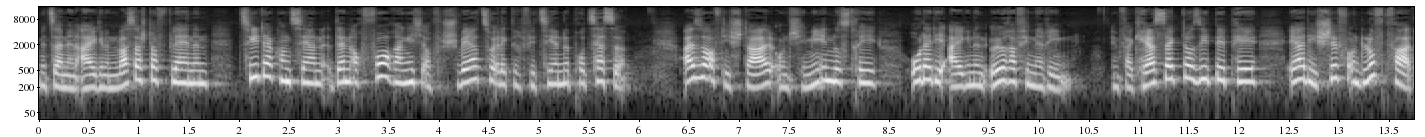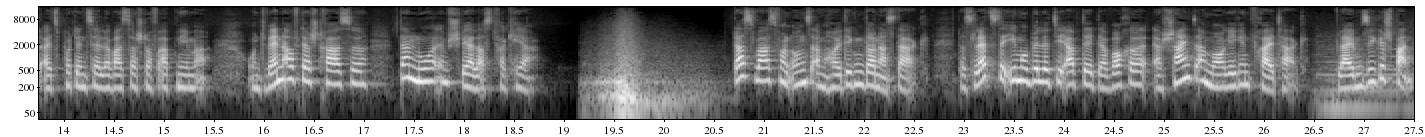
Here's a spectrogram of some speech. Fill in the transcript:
Mit seinen eigenen Wasserstoffplänen zieht der Konzern denn auch vorrangig auf schwer zu elektrifizierende Prozesse also auf die Stahl- und Chemieindustrie oder die eigenen Ölraffinerien. Im Verkehrssektor sieht BP eher die Schiff- und Luftfahrt als potenzielle Wasserstoffabnehmer. Und wenn auf der Straße, dann nur im Schwerlastverkehr. Das war's von uns am heutigen Donnerstag. Das letzte E-Mobility-Update der Woche erscheint am morgigen Freitag. Bleiben Sie gespannt.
